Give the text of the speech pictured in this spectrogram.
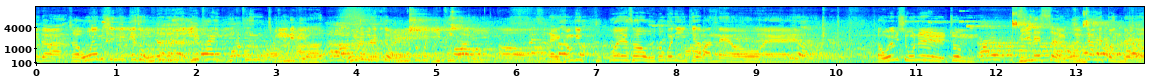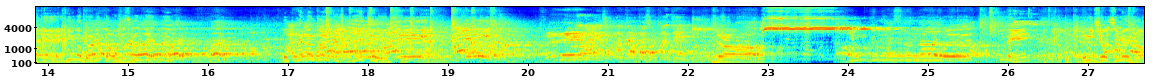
감사합니다. 자, OMC님께서 오독은 1타임 2팀 정립이요. 오독은님께서 오독은 2팀 까비. 어. 네, 경기 북부에서 오독은이 인기가 많네요. 예. 자, OMC 오늘 좀 부진했어요. 긴장했던데 예, 이유가 뭡니까? 어제 술 한잔 했나요? 또 8강전에 또 잘했죠, OMC. 자, 이용규의 손에 공이 쥐어지면서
